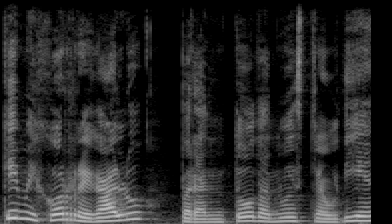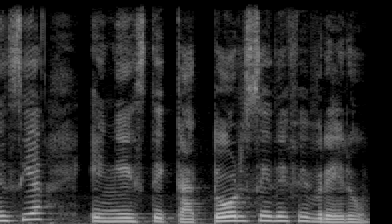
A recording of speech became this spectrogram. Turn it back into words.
¿Qué mejor regalo para toda nuestra audiencia en este 14 de febrero?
